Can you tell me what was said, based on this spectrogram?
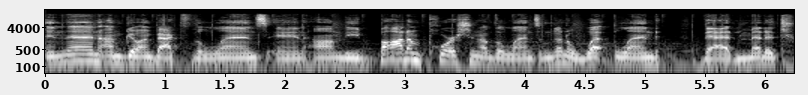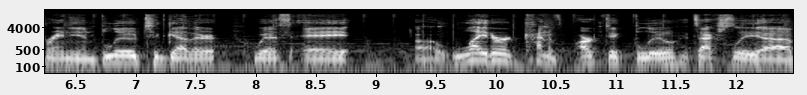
And then I'm going back to the lens and on the bottom portion of the lens, I'm going to wet blend that Mediterranean blue together with a uh, lighter kind of Arctic blue. It's actually uh,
